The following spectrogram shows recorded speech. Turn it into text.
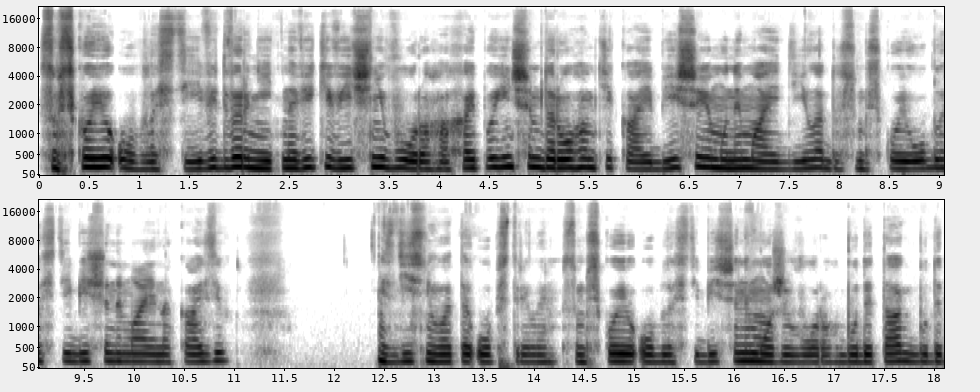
Сумської області і відверніть навіки вічні ворога, хай по іншим дорогам тікає. Більше йому немає діла до Сумської області, більше немає наказів здійснювати обстріли Сумської області. Більше не може ворог. Буде так, буде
